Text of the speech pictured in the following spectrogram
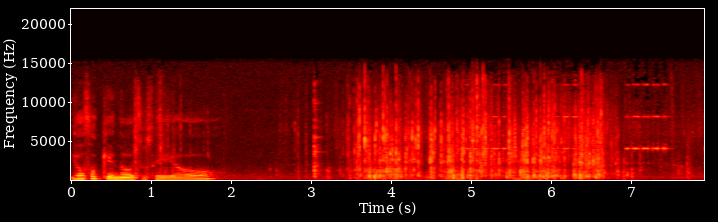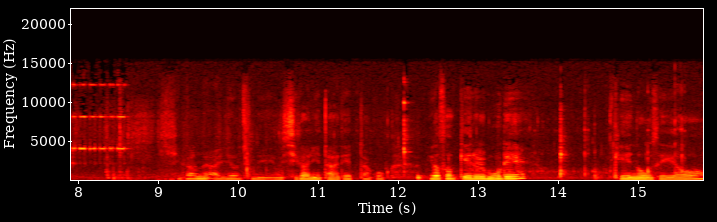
여섯 개 넣어주세요. 시간을 알려주네요. 시간이 다 됐다고. 여섯 개를 물에 이렇게 넣으세요.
